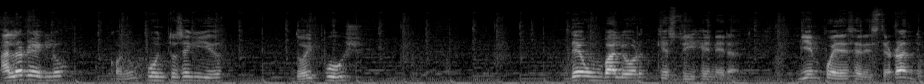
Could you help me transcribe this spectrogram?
Al arreglo con un punto seguido, doy push de un valor que estoy generando. Bien puede ser este random.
